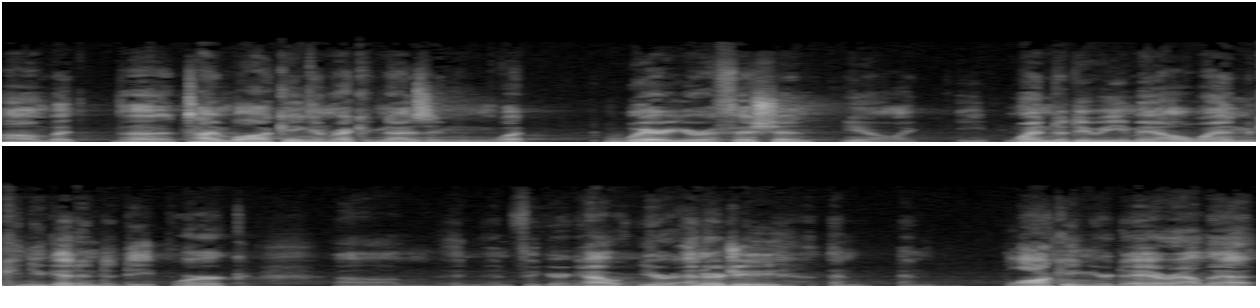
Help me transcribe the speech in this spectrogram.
Um, but the time blocking and recognizing what where you're efficient, you know, like when to do email, when can you get into deep work, um, and, and, figuring out your energy and, and blocking your day around that,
